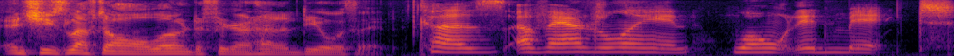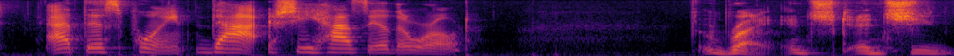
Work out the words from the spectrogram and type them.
and she's left all alone to figure out how to deal with it. because Evangeline won't admit at this point that she has the other world. Right. And she, and she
